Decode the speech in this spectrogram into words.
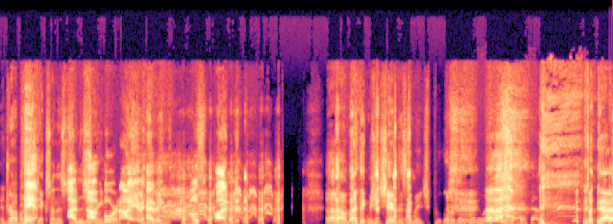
and draw a bunch hey, of dicks on this. I'm this not screen. bored. I am having the most fun. um, I think we should share this image with everybody. By the way, but uh,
